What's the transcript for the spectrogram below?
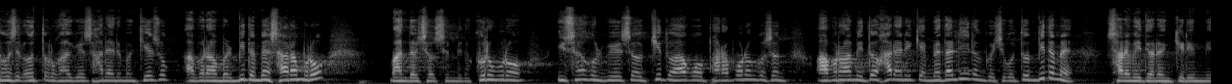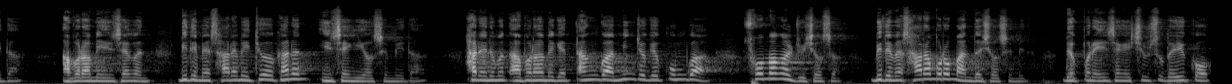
그것을 얻도록 하기 위해서 하나님은 계속 아브라함을 믿음의 사람으로 만드셨습니다. 그러므로 이삭을 위해서 기도하고 바라보는 것은 아브라함이 더 하나님께 매달리는 것이고 더 믿음의 사람이 되는 길입니다. 아브라함의 인생은 믿음의 사람이 되어가는 인생이었습니다. 하나님은 아브라함에게 땅과 민족의 꿈과 소망을 주셔서 믿음의 사람으로 만드셨습니다. 몇 번의 인생의 실수도 있고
